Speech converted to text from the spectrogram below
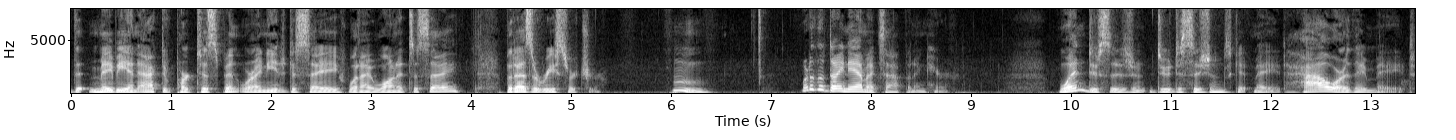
th- maybe an active participant where I needed to say what I wanted to say, but as a researcher. Hmm, what are the dynamics happening here? When decision do decisions get made? How are they made?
